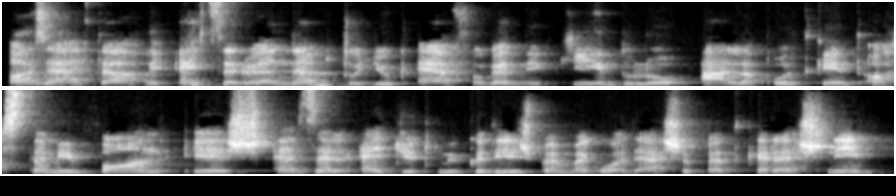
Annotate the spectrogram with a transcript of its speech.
azáltal, hogy egyszerűen nem tudjuk elfogadni kiinduló állapotként azt, ami van, és ezzel együttműködésben megoldásokat keresni,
